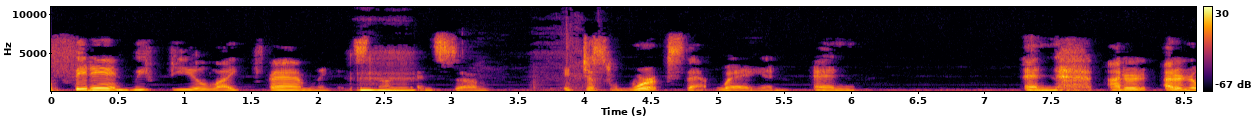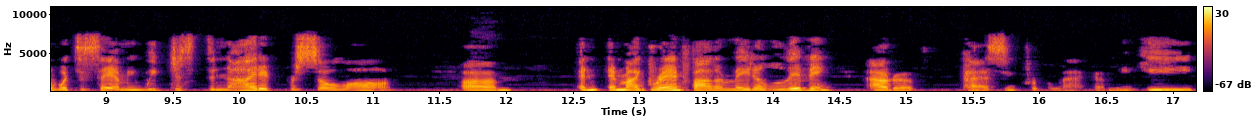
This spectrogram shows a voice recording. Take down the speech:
fit in. We feel like family and stuff, mm-hmm. and so it just works that way. And and and I don't I don't know what to say. I mean, we just denied it for so long. Um, and and my grandfather made a living out of passing for black. I mean, he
